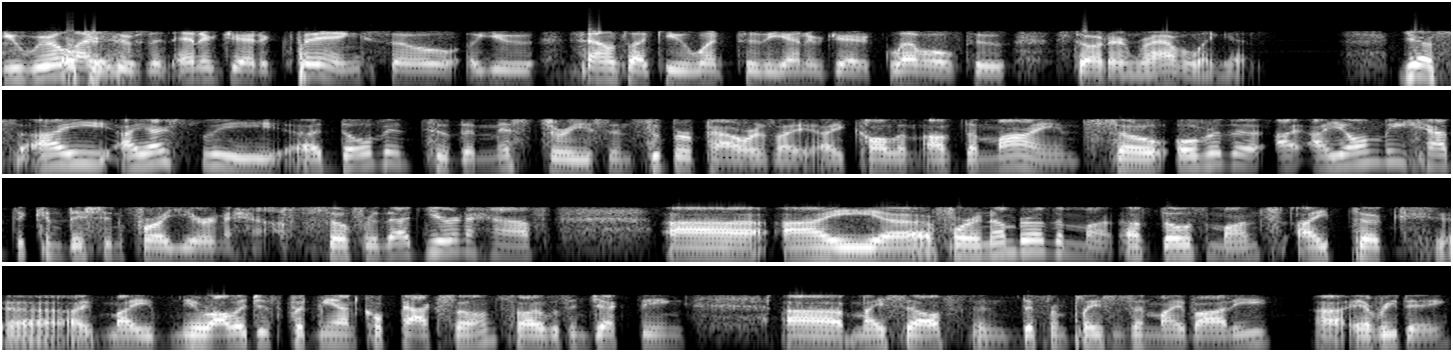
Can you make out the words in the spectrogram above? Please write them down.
You realized okay. there was an energetic thing, so you sounds like you went to the energetic level to start unraveling it. Yes, I I actually uh, dove into the mysteries and superpowers I, I call them of the mind. So over the I, I only had the condition for a year and a half. So for that year and a half, uh, I uh, for a number of the month, of those months I took uh, I, my neurologist put me on Copaxone. So I was injecting uh, myself in different places in my body uh, every day.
